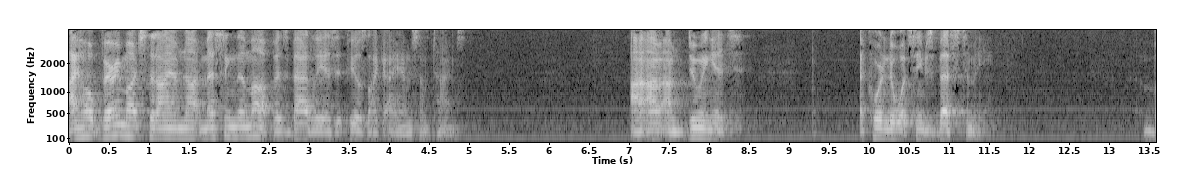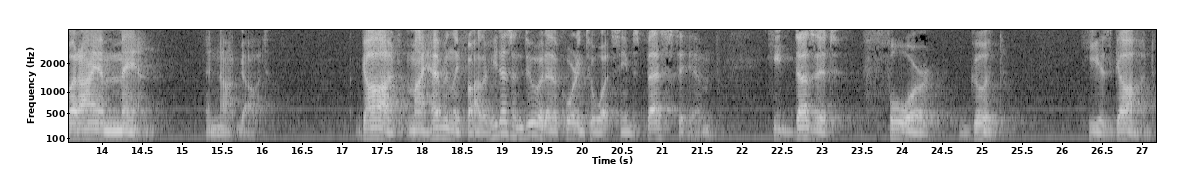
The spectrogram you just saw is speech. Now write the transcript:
I hope very much that I am not messing them up as badly as it feels like I am sometimes. I, am doing it according to what seems best to me. But I am man and not God. God, my heavenly Father, He doesn't do it according to what seems best to Him, He does it for good. He is God.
